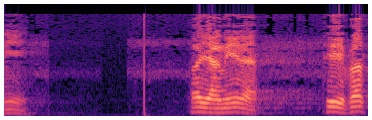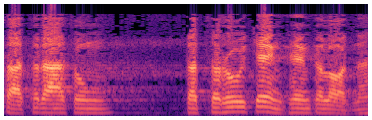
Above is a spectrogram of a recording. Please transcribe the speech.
นี่เพราะอย่างนี้แหละที่พระศาสดาทรง ตัดสรู้แจ้งแทงตลอดนะ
